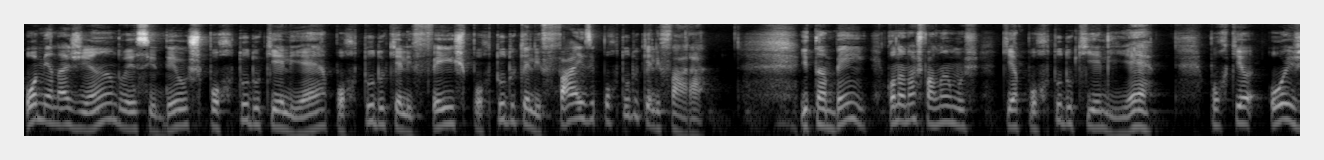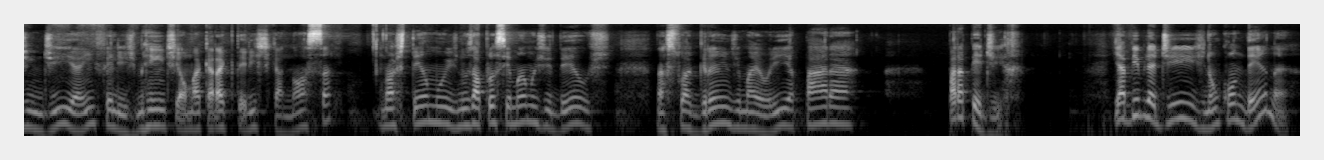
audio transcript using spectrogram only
homenageando esse Deus por tudo que ele é, por tudo que ele fez, por tudo que ele faz e por tudo que ele fará. E também, quando nós falamos que é por tudo que ele é, porque hoje em dia, infelizmente, é uma característica nossa, nós temos, nos aproximamos de Deus, na sua grande maioria, para, para pedir. E a Bíblia diz, não condena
